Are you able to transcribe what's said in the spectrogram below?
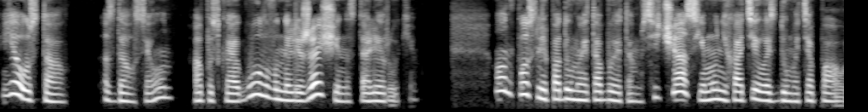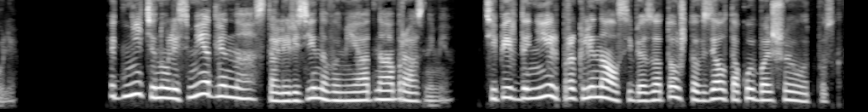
«Я устал», — сдался он, опуская голову на лежащие на столе руки. Он после подумает об этом. Сейчас ему не хотелось думать о Пауле. Дни тянулись медленно, стали резиновыми и однообразными. Теперь Даниэль проклинал себя за то, что взял такой большой отпуск.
